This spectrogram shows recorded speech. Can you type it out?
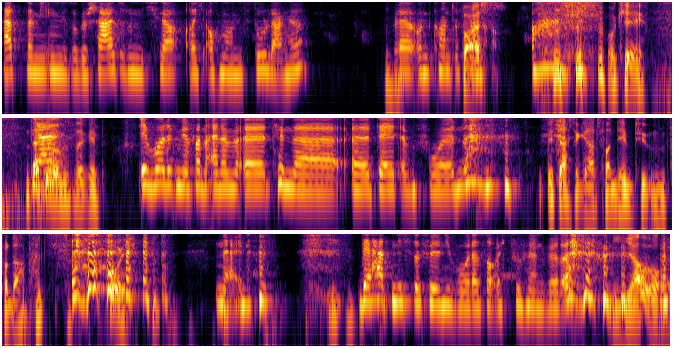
hat es bei mir irgendwie so geschaltet und ich höre euch auch noch nicht so lange mhm. äh, und konnte es Was? okay, darüber ja, müssen wir reden. Ihr wurdet mir von einem äh, Tinder-Date äh, empfohlen. ich dachte gerade von dem Typen von damals. So, Nein. Der hat nicht so viel Niveau, dass er euch zuhören würde. Jawohl.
